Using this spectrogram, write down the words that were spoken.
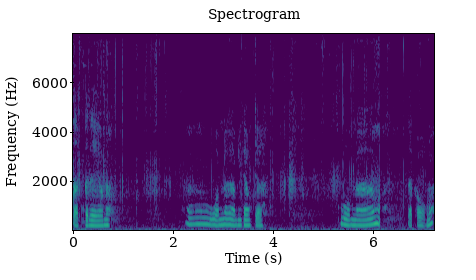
ตัดไปแล้วเนาะบวมหน้าพี่น้องจะบวมน้ำตัดออกเนาะ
